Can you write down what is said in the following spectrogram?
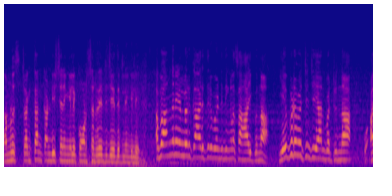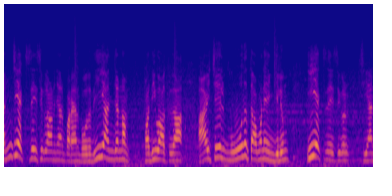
നമ്മൾ സ്ട്രെങ്ത് ആൻഡ് കണ്ടീഷനിങ്ങിൽ കോൺസെൻട്രേറ്റ് ചെയ്തിട്ടില്ലെങ്കിൽ. അപ്പോൾ അങ്ങനെയുള്ള ഒരു കാര്യത്തിന് വേണ്ടി നിങ്ങളെ സഹായിക്കുന്ന എവിടെ വെച്ചും ചെയ്യാൻ പറ്റുന്ന അഞ്ച് എക്സസൈസുകളാണ് ഞാൻ പറയാൻ പോകുന്നത്. ഈ അഞ്ചെണ്ണം പതിവാക്കുക. ആഴ്ചയിൽ മൂന്ന് തവണയെങ്കിലും ഈ എക്സസൈസുകൾ ചെയ്യാൻ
